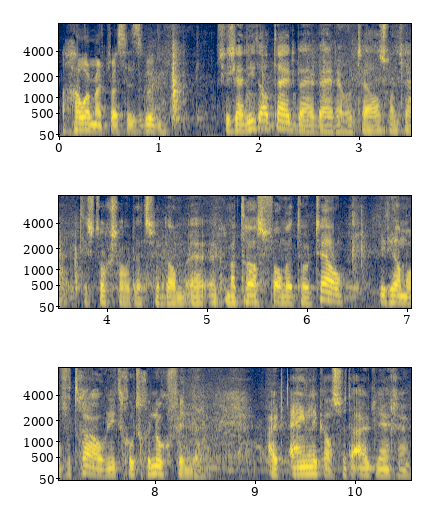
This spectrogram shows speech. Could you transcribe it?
our mattress is good. Ze zijn niet altijd blij bij de hotels, want ja, het is toch zo dat ze dan uh, het matras van het hotel niet helemaal vertrouwen, niet goed genoeg vinden. Uiteindelijk, als ze het uitleggen,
